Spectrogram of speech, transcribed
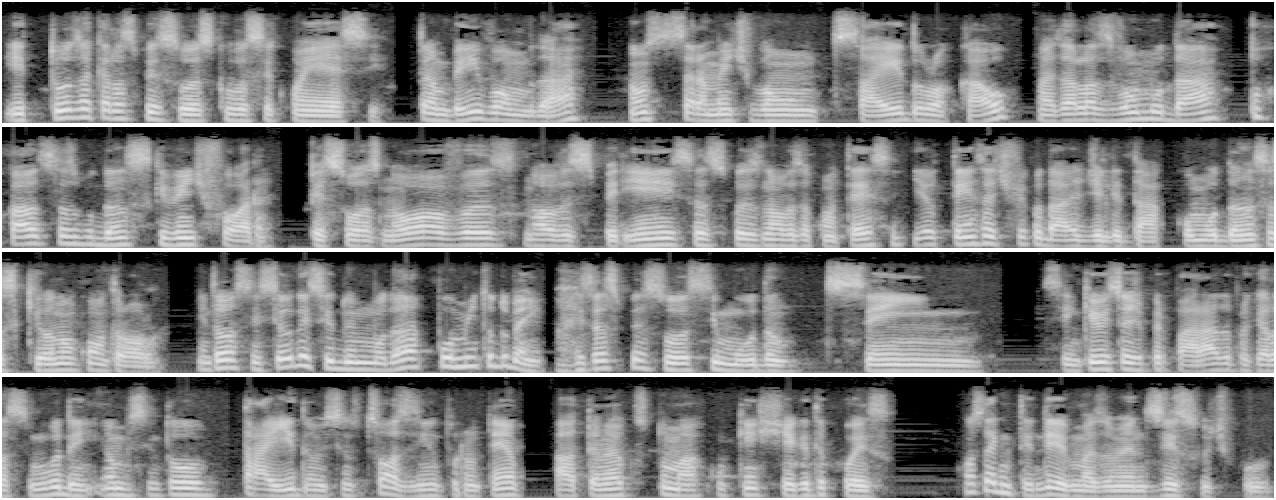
e todas aquelas pessoas que você conhece também vão mudar. Não necessariamente vão sair do local, mas elas vão mudar por causa dessas mudanças que vêm de fora. Pessoas novas, novas experiências, coisas novas acontecem. E eu tenho essa dificuldade de lidar com mudanças que eu não controlo. Então, assim, se eu decido me mudar, por mim tudo bem. Mas as pessoas se mudam sem sem que eu esteja preparado para que elas se mudem, eu me sinto traído, eu me sinto sozinho por um tempo, até me acostumar com quem chega depois. Consegue entender mais ou menos isso? Tipo,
